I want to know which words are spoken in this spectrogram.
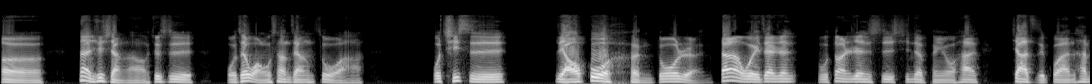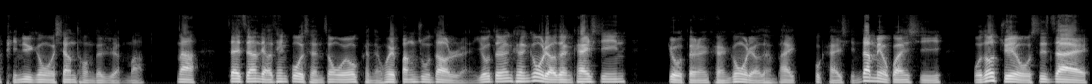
呃，那你去想啊，就是我在网络上这样做啊，我其实聊过很多人，当然我也在认不断认识新的朋友和价值观和频率跟我相同的人嘛。那在这样聊天过程中，我有可能会帮助到人，有的人可能跟我聊得很开心。有的人可能跟我聊得很不不开心，但没有关系，我都觉得我是在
